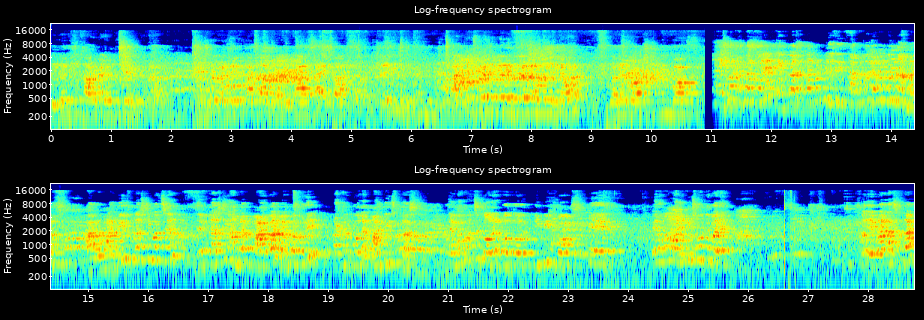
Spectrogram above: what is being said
এগুলো কিছু খাওয়ার প্যাকেট দিচ্ছে তো ছোট প্যাকেট পাঁচটা জলের কাপ চায়ের কাপ বাকি করে যেগুলো রেগুলার ব্যবহার করি যেমন জলের বক্স টিফিন বক্স একবার ব্যবহার করে একবার তারপর ফেলে দিই তারপর তো ব্যবহার করি না আমরা আর মাল্টি ইউজ প্লাস্টিক হচ্ছে যে প্লাস্টিক আমরা বারবার ব্যবহার করি তাকে বলে মাল্টি ইউজ প্লাস্টিক যেমন হচ্ছে জলের বোতল টিফিন বক্স পেন এরকম অনেক কিছু হতে পারে তো এবার আসা যাক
